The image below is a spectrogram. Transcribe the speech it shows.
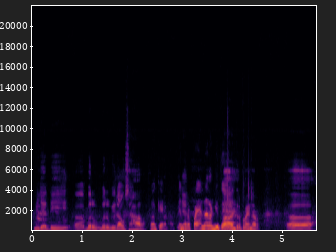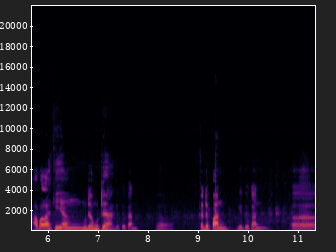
menjadi eh, ber, berwirausaha. Oke, Artinya- entrepreneur gitu Ah, ya. entrepreneur. Eh, apalagi yang muda-muda gitu kan. Eh, ke depan gitu kan eh,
